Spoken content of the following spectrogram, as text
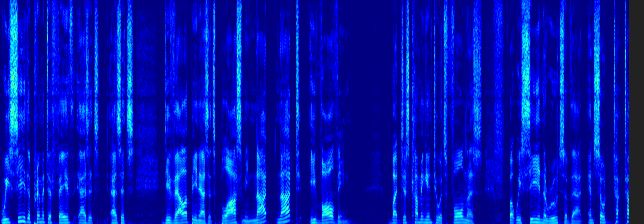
we see the primitive faith as it's as it's developing, as it's blossoming, not not evolving, but just coming into its fullness. But we see in the roots of that. And so, t- t-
